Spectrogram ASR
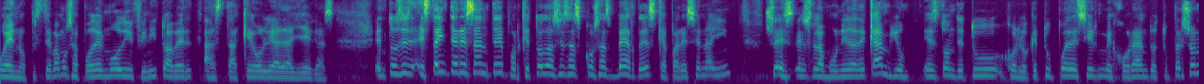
bueno, pues te vamos a poder modo infinito a ver hasta qué oleada llegas. Entonces, está interesante porque todas esas cosas verdes que aparecen ahí es, es la moneda de cambio, es donde tú, con lo que tú puedes ir mejorando a tu personaje,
